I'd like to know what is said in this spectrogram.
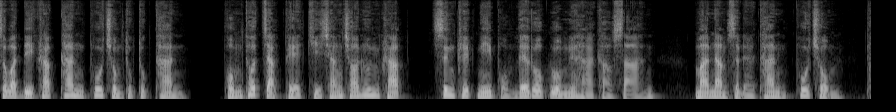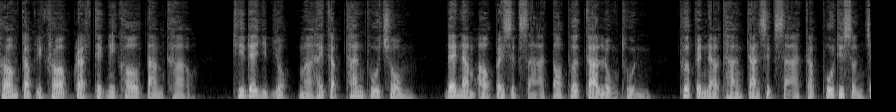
สวัสดีครับท่านผู้ชมทุกๆทท่าน ผมทศจากเพจขี่ช้างช้อนหุ้นครับ ซึ่งคลิปนี้ผมได้รวบรวมเนื้อหาข่าวสาร มานำเสนอท่านผู้ชม พร้อมกับวิเคราะห์กราฟเทคนิคตามข่าว ที่ได้หยิบยกมาให้กับท่านผู้ชม ได้นำเอาไปศึกษาต่อเพื่อการลงทุน เพื่อเป็นแนวทางการศึกษากับผู้ที่สนใจ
